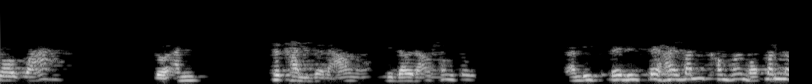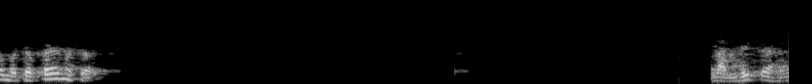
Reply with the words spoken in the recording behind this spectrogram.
nhồi quá. Rồi anh thực hành về đạo nữa, thì đời đạo không tu. Anh đi xe đi xe hai bánh, không phải một bánh đâu, mà trời té mà trời. Nằm hết ra hả?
